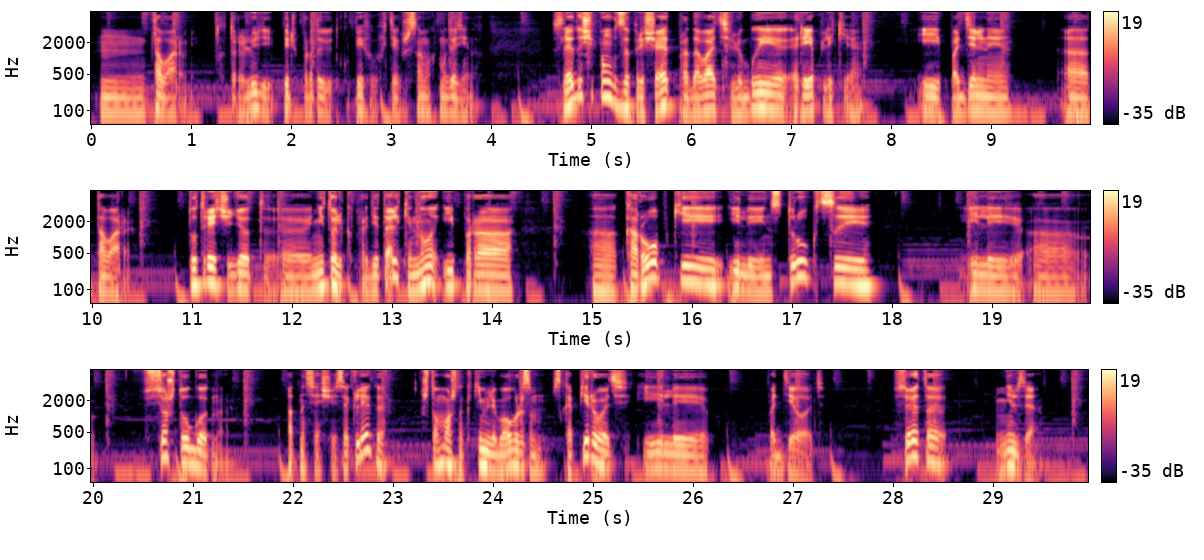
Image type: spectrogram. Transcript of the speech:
м, товарами, которые люди перепродают, купив их в тех же самых магазинах. Следующий пункт запрещает продавать любые реплики и поддельные э, товары. Тут речь идет э, не только про детальки, но и про э, коробки или инструкции или э, все что угодно относящиеся к Лего, что можно каким-либо образом скопировать или подделать. Все это нельзя.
